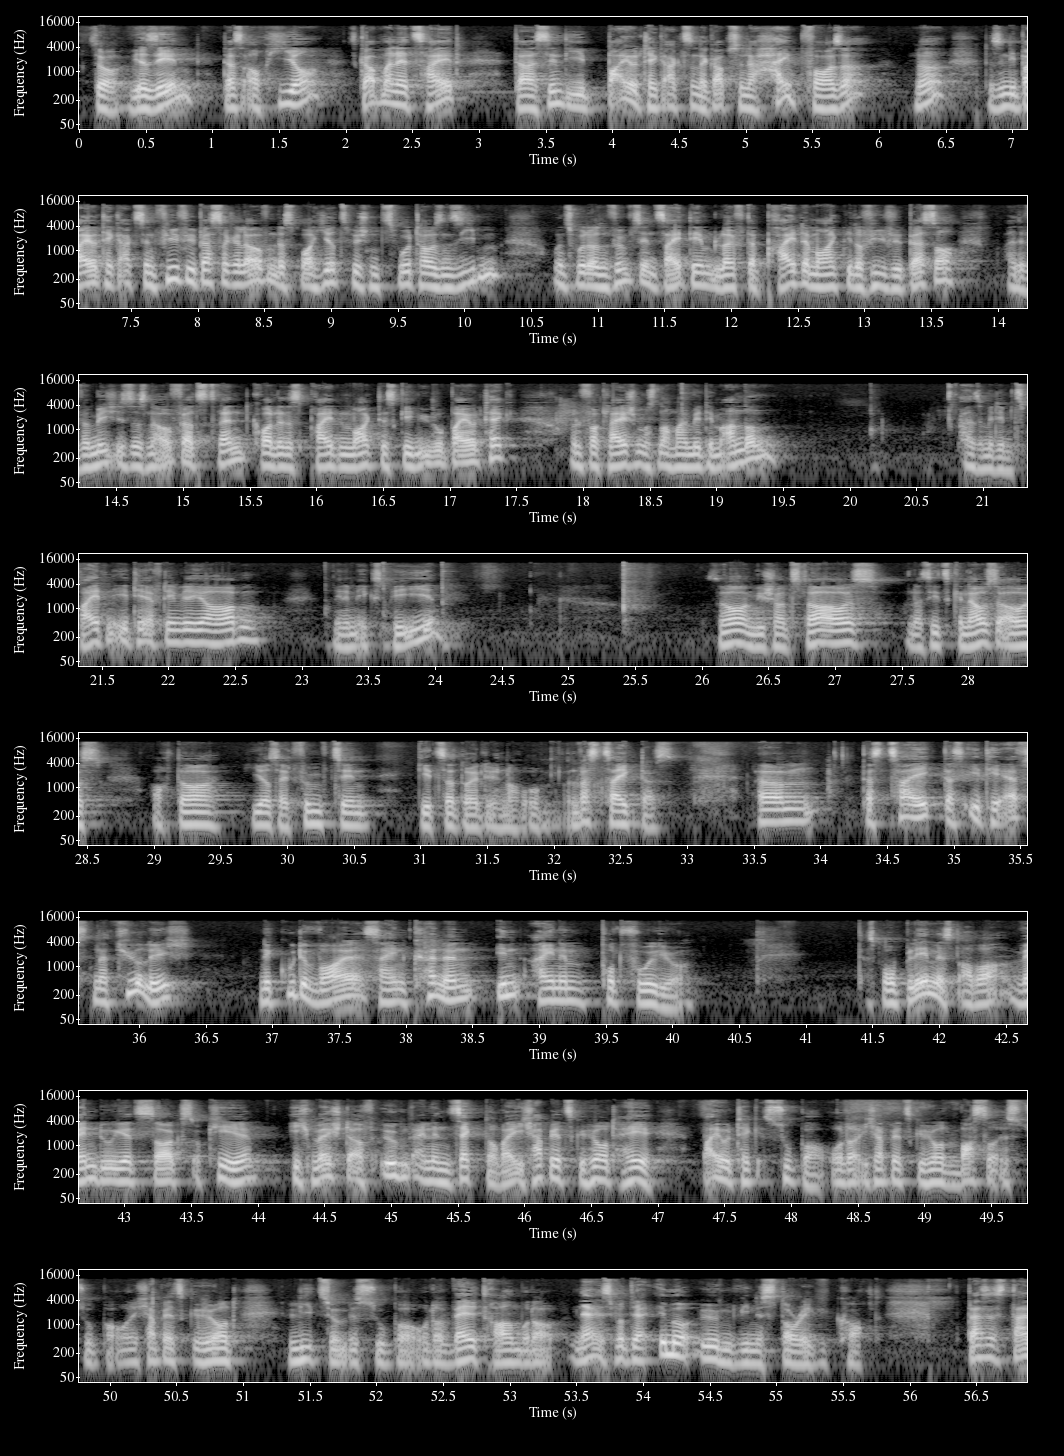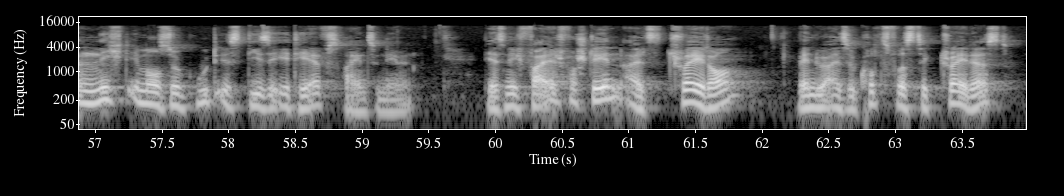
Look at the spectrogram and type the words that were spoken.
So, wir sehen, dass auch hier, es gab mal eine Zeit, da sind die Biotech-Aktien, da gab es so eine Hype-Phase, Ne? Da sind die Biotech-Aktien viel, viel besser gelaufen. Das war hier zwischen 2007 und 2015. Seitdem läuft der breite Markt wieder viel, viel besser. Also für mich ist das ein Aufwärtstrend, gerade des breiten Marktes gegenüber Biotech. Und vergleichen wir es nochmal mit dem anderen. Also mit dem zweiten ETF, den wir hier haben, mit dem XPI. So, und wie schaut's da aus? Und da sieht's genauso aus. Auch da, hier seit 15, geht's da deutlich nach oben. Und was zeigt das? Ähm, das zeigt, dass ETFs natürlich eine gute Wahl sein können in einem Portfolio. Das Problem ist aber, wenn du jetzt sagst, okay, ich möchte auf irgendeinen Sektor, weil ich habe jetzt gehört, hey, Biotech ist super oder ich habe jetzt gehört, Wasser ist super oder ich habe jetzt gehört, Lithium ist super oder Weltraum oder ne, es wird ja immer irgendwie eine Story gekocht. Dass es dann nicht immer so gut ist, diese ETFs reinzunehmen. Jetzt nicht falsch verstehen, als Trader, wenn du also kurzfristig tradest,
